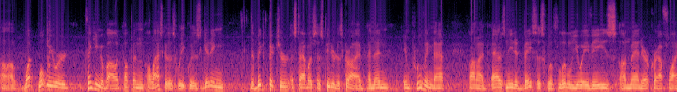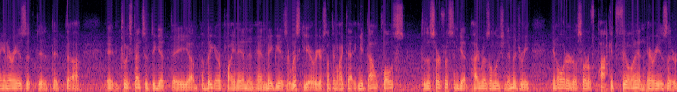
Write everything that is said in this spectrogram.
Uh, what, what we were thinking about up in Alaska this week was getting the big picture established as Peter described, and then improving that on an as-needed basis with little UAVs, unmanned aircraft flying in areas that, that, that uh, too expensive to get a, uh, a big airplane in, and, and, maybe as a risky area or something like that. You can get down close to the surface and get high-resolution imagery in order to sort of pocket fill in areas that are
